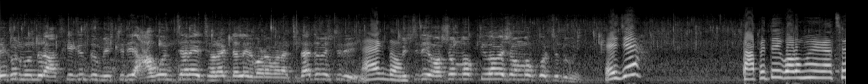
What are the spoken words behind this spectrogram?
দেখুন বন্ধুরা আজকে কিন্তু মিষ্টি দিয়ে আগুন ছাড়াই ছোলার ডালের বড়া বানাচ্ছি তাই তো মিষ্টি দি একদম। মিষ্টি দিয়ে অসম্ভব কীভাবে সম্ভব করছ তুমি? এই যে তাপেতেই গরম হয়ে গেছে।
